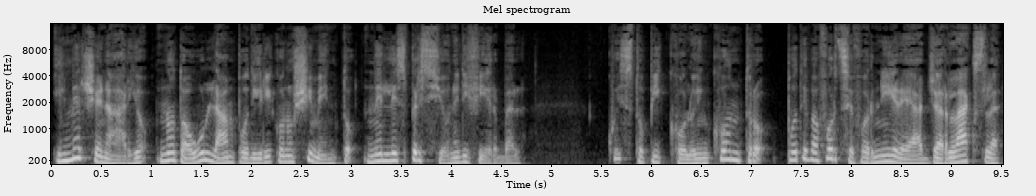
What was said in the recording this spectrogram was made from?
Il mercenario notò un lampo di riconoscimento nell'espressione di Firbel. Questo piccolo incontro poteva forse fornire a Jarlaxle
